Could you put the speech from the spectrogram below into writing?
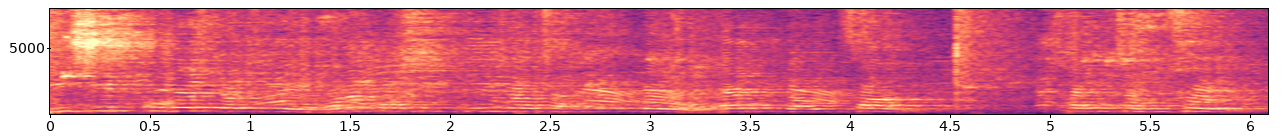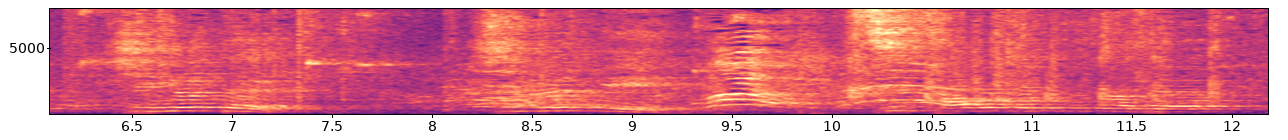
(29번) 경기 호남복시 기조 장명부 홍영선 송정순 신현택 신현미 14번 코드 출전하세요.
